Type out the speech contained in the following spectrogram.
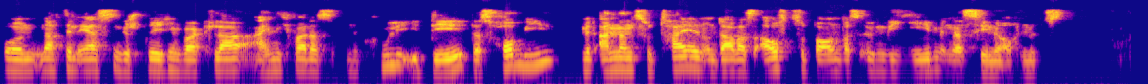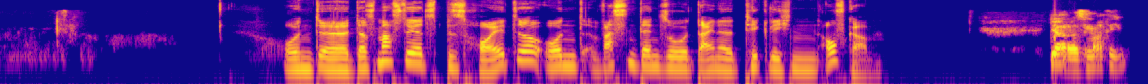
Und nach den ersten Gesprächen war klar, eigentlich war das eine coole Idee, das Hobby mit anderen zu teilen und da was aufzubauen, was irgendwie jedem in der Szene auch nützt. Und äh, das machst du jetzt bis heute. Und was sind denn so deine täglichen Aufgaben? Ja, das mache ich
